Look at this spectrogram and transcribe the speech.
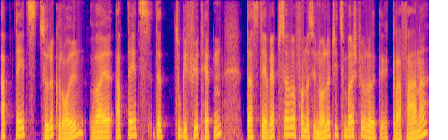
Updates zurückrollen, weil Updates dazu geführt hätten, dass der Webserver von der Synology zum Beispiel oder Grafana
